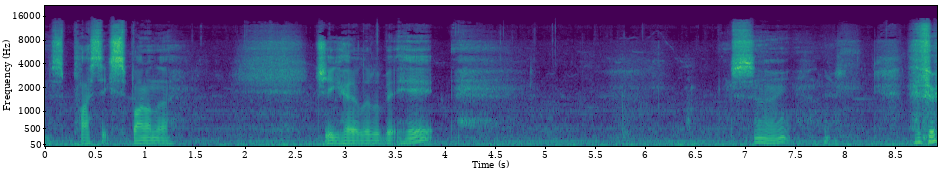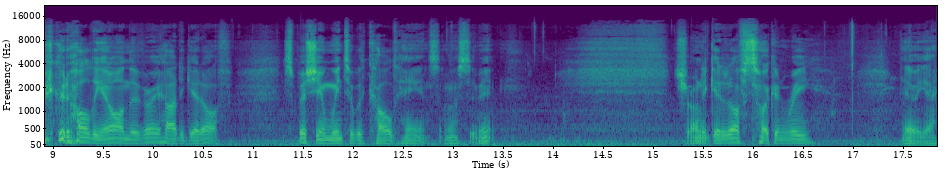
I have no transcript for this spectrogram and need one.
This plastic spun on the jig head a little bit here. So, they're very good holding it on. They're very hard to get off, especially in winter with cold hands, I must admit. Trying to get it off so I can re... There we go.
